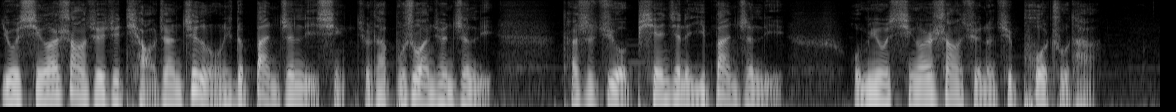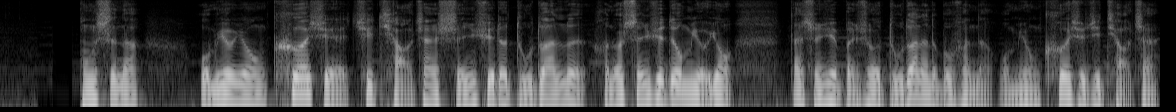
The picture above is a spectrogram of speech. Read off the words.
用形而上学去挑战这个东西的半真理性，就是它不是完全真理，它是具有偏见的一半真理。我们用形而上学呢去破除它，同时呢。我们又用科学去挑战神学的独断论，很多神学对我们有用，但神学本身有独断论的部分呢。我们用科学去挑战，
